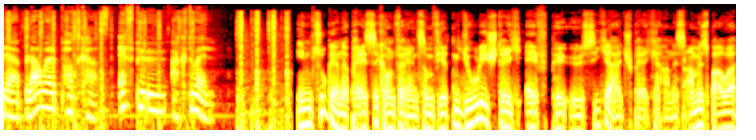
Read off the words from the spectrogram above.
Der blaue Podcast FPÖ aktuell. Im Zuge einer Pressekonferenz am 4. Juli strich FPÖ-Sicherheitssprecher Hannes Amesbauer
